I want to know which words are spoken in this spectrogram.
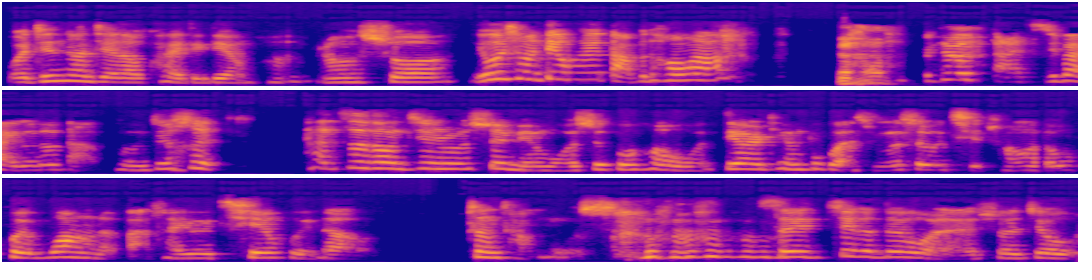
我经常接到快递电话，然后说你为什么电话又打不通啊？我就打几百个都打不通，就是它自动进入睡眠模式过后，我第二天不管什么时候起床，我都会忘了把它又切回到正常模式，所以这个对我来说就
